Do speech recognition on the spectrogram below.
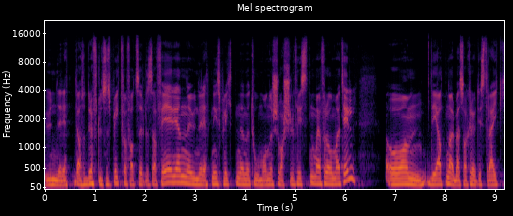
altså drøftelsesplikt for fastsettelse av ferien, underretningsplikten, denne to måneders varselfristen må jeg forholde meg til. Og mm, det at en arbeidstaker er ute i streik,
